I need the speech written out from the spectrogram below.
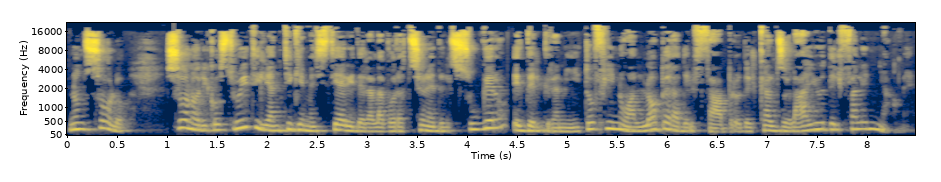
Non solo, sono ricostruiti gli antichi mestieri della lavorazione del sughero e del granito fino all'opera del fabbro, del calzolaio e del falegname.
